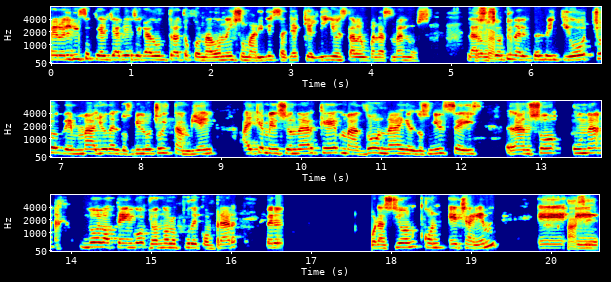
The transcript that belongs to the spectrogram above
Pero él dice que él ya había llegado a un trato con Madonna y su marido y sabía que el niño estaba en buenas manos. La adopción finalizó el 28 de mayo del 2008 y también hay que mencionar que Madonna en el 2006 lanzó una, no lo tengo, yo no lo pude comprar, pero colaboración con H&M, eh, ah, eh,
